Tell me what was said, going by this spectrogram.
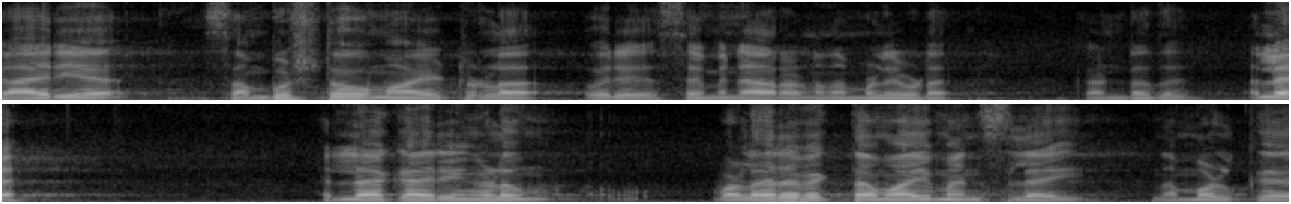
കാര്യസമ്പുഷ്ടവുമായിട്ടുള്ള ഒരു സെമിനാറാണ് നമ്മളിവിടെ കണ്ടത് അല്ലേ? എല്ലാ കാര്യങ്ങളും വളരെ വ്യക്തമായി മനസ്സിലായി. നമ്മൾക്ക്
